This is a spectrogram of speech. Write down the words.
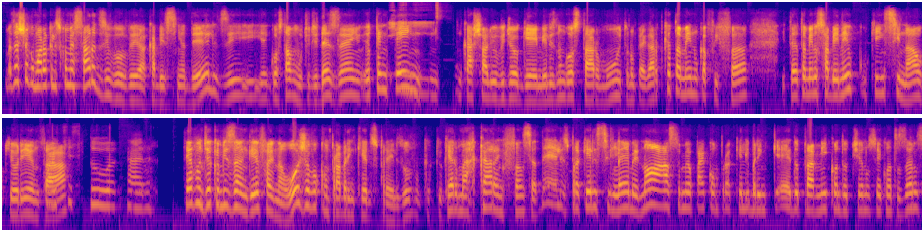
Mas aí chegou uma hora que eles começaram a desenvolver a cabecinha deles e, e gostavam muito de desenho. Eu tentei Isso. encaixar ali o videogame, eles não gostaram muito, não pegaram, porque eu também nunca fui fã, então eu também não sabia nem o que ensinar, o que orientar. Sorte sua, cara. Teve um dia que eu me zanguei e falei, não, hoje eu vou comprar brinquedos pra eles. Eu, eu quero marcar a infância deles para que eles se lembrem. Nossa, meu pai comprou aquele brinquedo pra mim quando eu tinha não sei quantos anos.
